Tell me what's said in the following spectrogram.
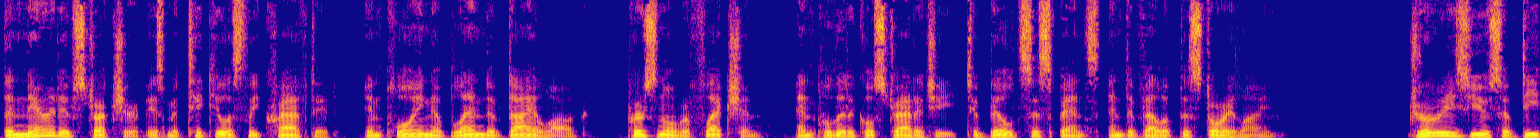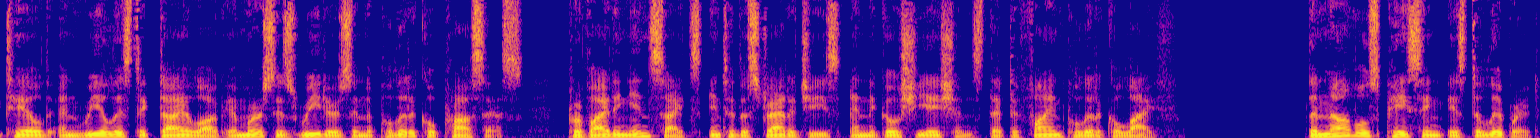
The narrative structure is meticulously crafted, employing a blend of dialogue, personal reflection, and political strategy to build suspense and develop the storyline. Drury's use of detailed and realistic dialogue immerses readers in the political process, providing insights into the strategies and negotiations that define political life. The novel's pacing is deliberate,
